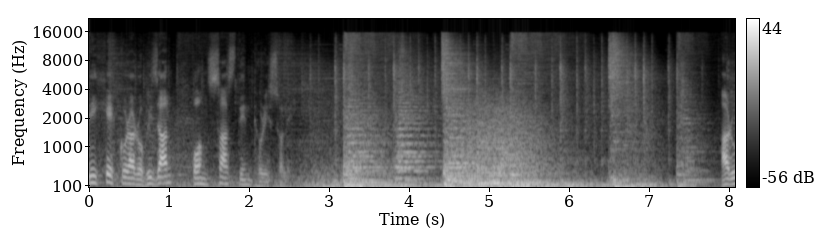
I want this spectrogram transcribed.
নিঃশেষ কৰাৰ অভিযান পঞ্চাছ দিন ধৰি চলিল আৰু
